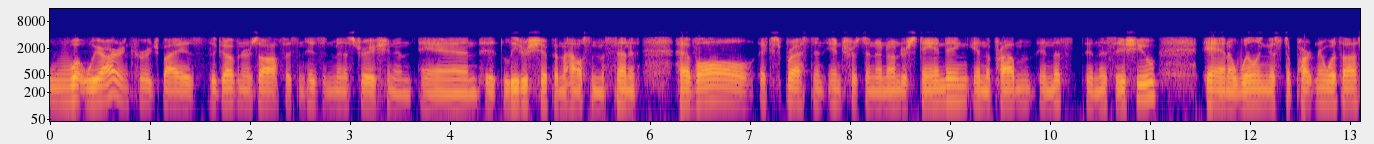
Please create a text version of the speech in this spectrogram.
what we are encouraged by is the governor's office and his administration and, and leadership in the House and the Senate have all expressed an interest and an understanding in the problem in this in this issue, and a willingness to partner with us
